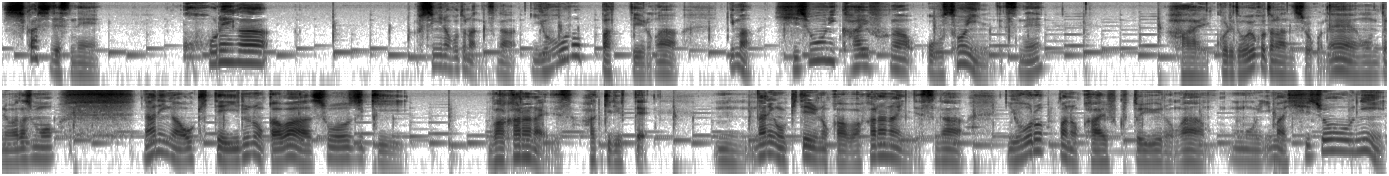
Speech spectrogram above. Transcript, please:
しかしですね、これが不思議なことなんですが、ヨーロッパっていうのが今非常に回復が遅いんですね。はい。これどういうことなんでしょうかね。本当に私も何が起きているのかは正直わからないです。はっきり言って。うん、何が起きているのかわからないんですが、ヨーロッパの回復というのが、もう今非常に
